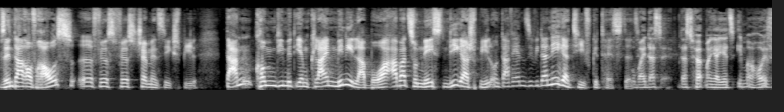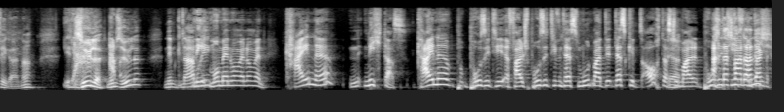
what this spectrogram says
sind darauf raus äh, fürs fürs Champions League Spiel. Dann kommen die mit ihrem kleinen Mini-Labor aber zum nächsten Ligaspiel und da werden sie wieder negativ getestet. Wobei das, das hört man ja jetzt immer häufiger, ne? Ja, Sühle, nimm Sühle, nimm Gnabry. Nee, Moment, Moment, Moment. Keine, nicht das. Keine positiv, äh, falsch positiven Tests. Mut mal, d- das gibt's auch, dass Ja. du mal positiv. Ach, das war da nicht?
